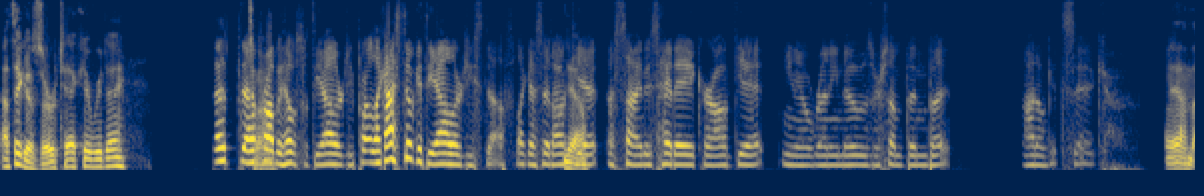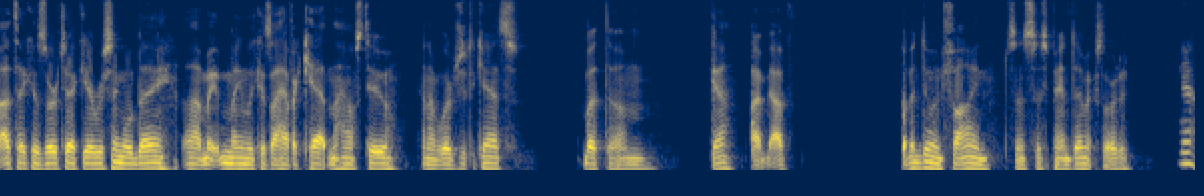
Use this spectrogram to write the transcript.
I take a Zyrtec every day. That that So- probably helps with the allergy part. Like I still get the allergy stuff. Like I said, I'll Yeah. get a sinus headache or I'll get you know runny nose or something, but I don't get sick. Yeah, I take a Zyrtec every single day, uh, mainly because I have a cat in the house too, and I'm allergic to cats. But um, yeah, I, I've I've been doing fine since this pandemic started. Yeah,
